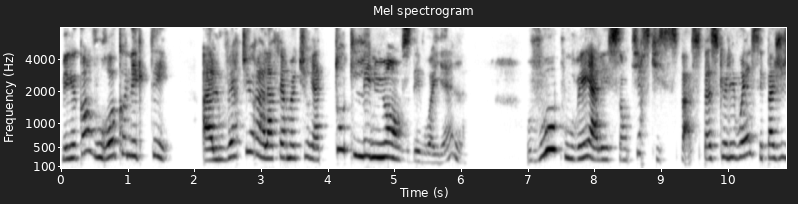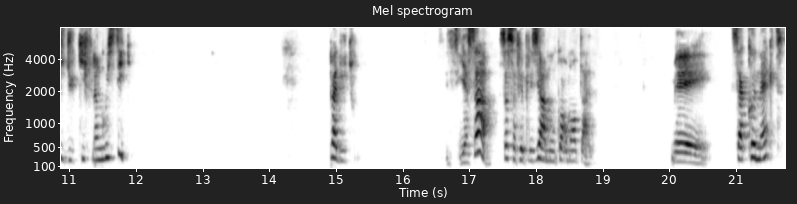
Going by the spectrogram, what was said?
mais que quand vous reconnectez à l'ouverture, à la fermeture et à toutes les nuances des voyelles, vous pouvez aller sentir ce qui se passe. Parce que les voyelles, c'est pas juste du kiff linguistique. Pas du tout. Il y a ça, ça, ça fait plaisir à mon corps mental mais ça connecte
